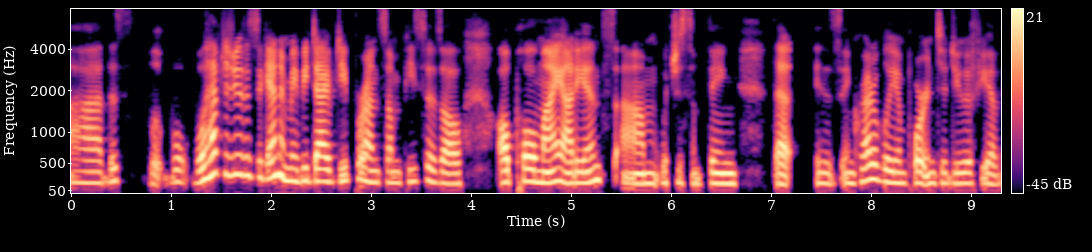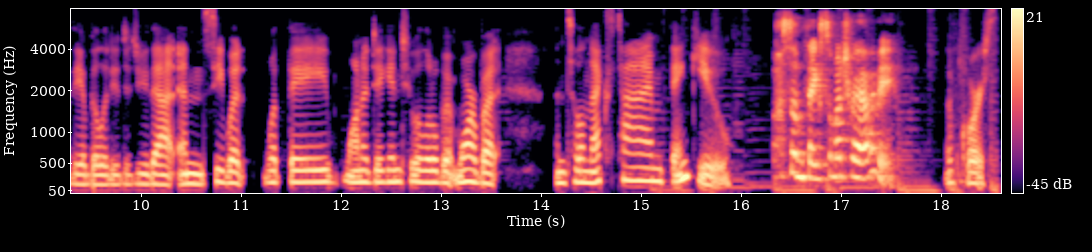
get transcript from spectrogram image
Uh, this we'll, we'll have to do this again and maybe dive deeper on some pieces. I'll I'll poll my audience, um, which is something that is incredibly important to do if you have the ability to do that and see what what they want to dig into a little bit more but until next time thank you. Awesome thanks so much for having me. Of course.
